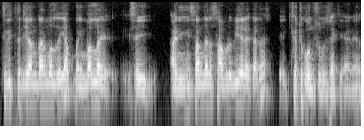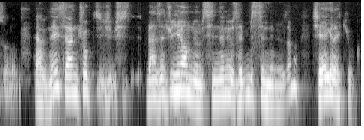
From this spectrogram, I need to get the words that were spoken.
Twitter jandarmalığı yapmayın. Vallahi şey hani insanların sabrı bir yere kadar e, kötü konuşulacak yani en sonunda. Ya neyse hani çok ben seni çok iyi anlıyorum. Sinirleniyoruz. Hepimiz sinirleniyoruz ama şeye gerek yok.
